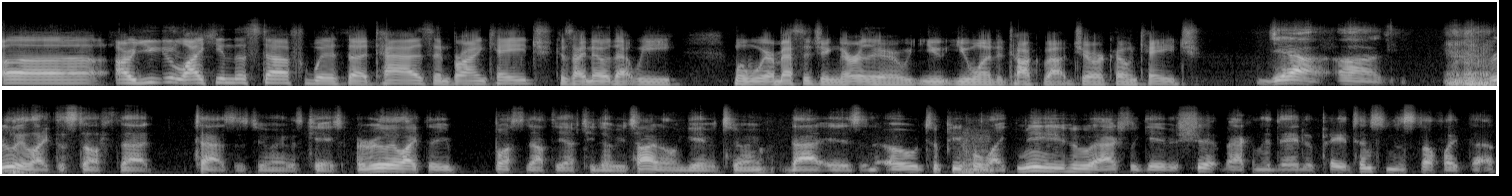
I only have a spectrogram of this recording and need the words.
uh, are you liking the stuff with uh, Taz and Brian Cage? Because I know that we, when we were messaging earlier, you you wanted to talk about Jericho and Cage. Yeah, uh, I really like the stuff that Taz is doing with Cage. I really like that he busted out the FTW title and gave it to him. That is an ode to people like me who actually gave a shit back in the day to pay attention to stuff like that.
